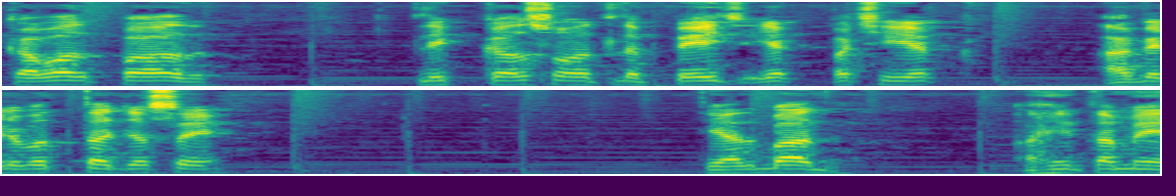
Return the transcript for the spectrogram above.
કવર પર ક્લિક કરશો એટલે પેજ એક પછી એક આગળ વધતા જશે. ત્યારબાદ અહીં તમે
